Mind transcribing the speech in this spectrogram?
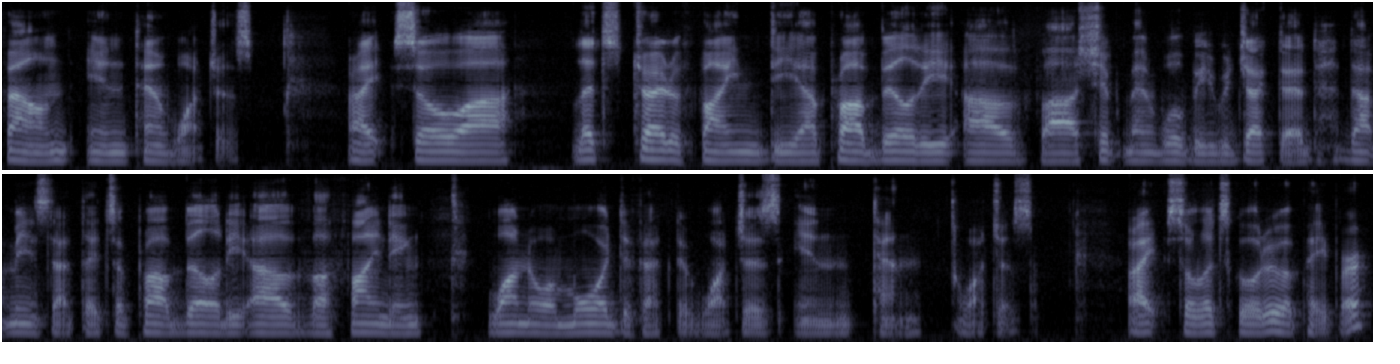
found in 10 watches. Right. So let's try to find the uh, probability of uh, shipment will be rejected. That means that it's a probability of uh, finding one or more defective watches in 10 watches. All right, so let's go to a paper.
